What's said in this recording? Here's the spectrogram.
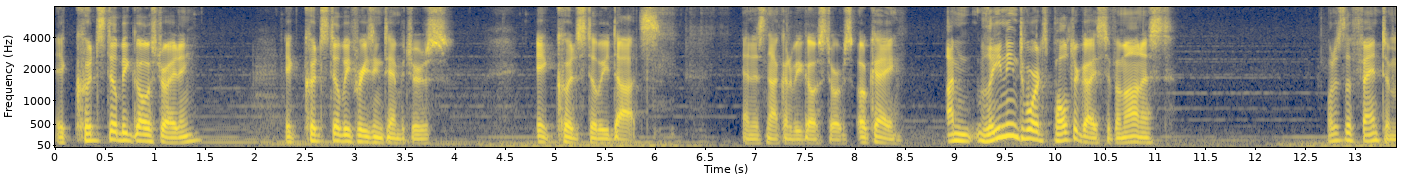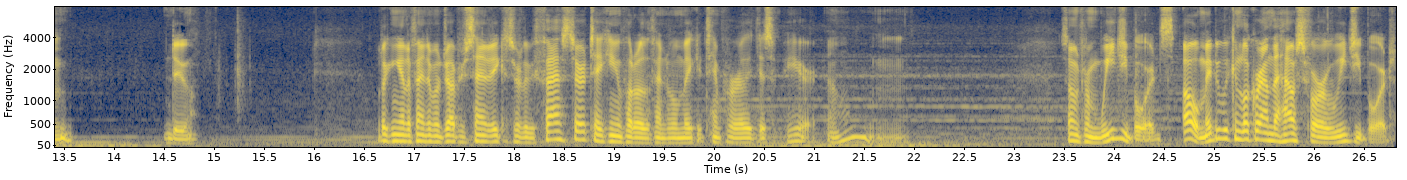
It could still be ghost writing. It could still be freezing temperatures. It could still be dots and it's not going to be ghost orbs. Okay. I'm leaning towards poltergeist if I'm honest. What does the phantom do? Looking at a phantom will drop your sanity considerably faster. Taking a photo of the phantom will make it temporarily disappear. Oh. Someone from Ouija boards. Oh, maybe we can look around the house for a Ouija board.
